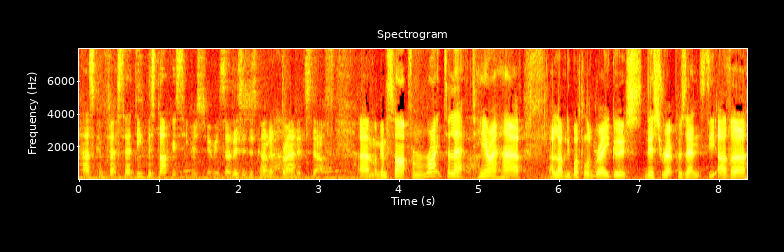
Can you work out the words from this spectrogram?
has confessed their deepest, darkest secrets to me. So this is just kind of branded stuff. Um, I'm going to start from right to left. Here I have a lovely bottle of Grey Goose. This represents the other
